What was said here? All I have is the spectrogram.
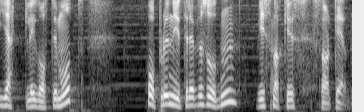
hjertelig godt imot. Håper du nyter episoden. Vi snakkes snart igjen.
